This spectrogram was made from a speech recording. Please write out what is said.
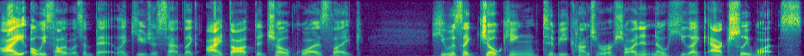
I always thought it was a bit like you just said. Like I thought the joke was like he was like joking to be controversial. I didn't know he like actually was.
